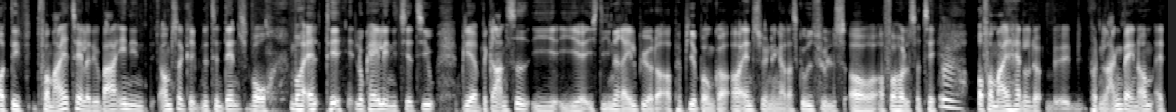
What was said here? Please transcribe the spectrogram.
Og det, for mig taler det jo bare ind i en omsaggribende tendens, hvor, hvor alt det lokale initiativ bliver begrænset i, i, i stigende regelbyrder og papirbunker og ansøgninger, der skal udfyldes og, og forholde sig til. Mm. Og for mig handler det øh, på den lange bane om, at,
